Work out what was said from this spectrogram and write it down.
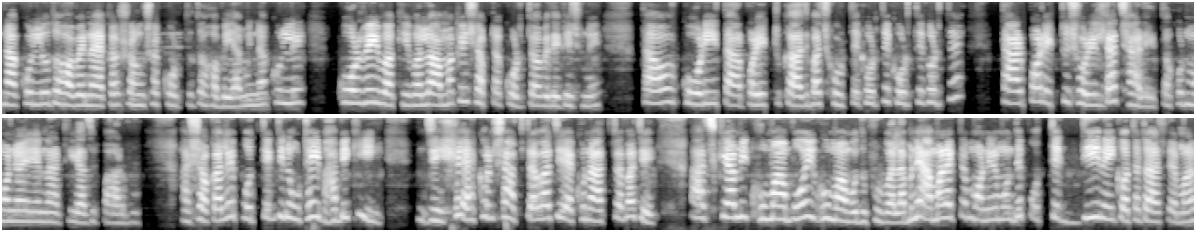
না করলেও তো হবে না, একা সংসার করতে তো হবে আমি না করলে করবেই বা বলো, আমাকেই সবটা করতে হবে দেখে শুনে। তাও করি, তারপরে একটু কাজ বাজ করতে করতে করতে করতে তারপর একটু শরীরটা ছাড়ে, তখন মনে হয় না, ঠিক আছে, পারব। আর সকালে প্রত্যেক দিন উঠেই ভাবি কি, যে এখন সাতটা বাজে, এখন আটটা বাজে, আজকে আমি ঘুমাবোই, ঘুমাবো দুপুরবেলা। মানে আমার একটা মনের মধ্যে প্রত্যেক দিন এই কথাটা আসে আমার,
